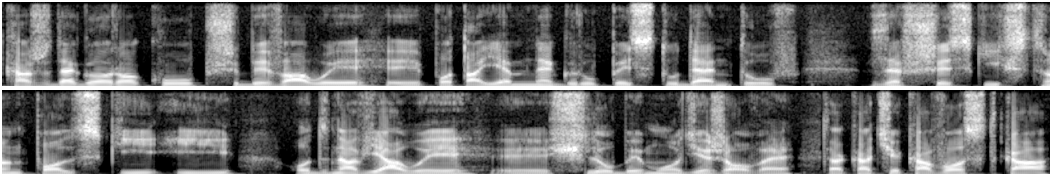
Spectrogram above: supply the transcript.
każdego roku przybywały y, potajemne grupy studentów ze wszystkich stron Polski i odnawiały y, śluby młodzieżowe. Taka ciekawostka,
